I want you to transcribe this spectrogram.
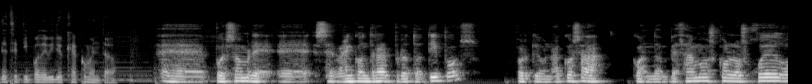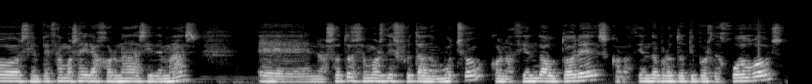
este tipo de vídeos que has comentado. Eh, pues hombre, eh, se va a encontrar prototipos, porque una cosa, cuando empezamos con los juegos y empezamos a ir a jornadas y demás, eh, nosotros hemos disfrutado mucho conociendo autores, conociendo prototipos de juegos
